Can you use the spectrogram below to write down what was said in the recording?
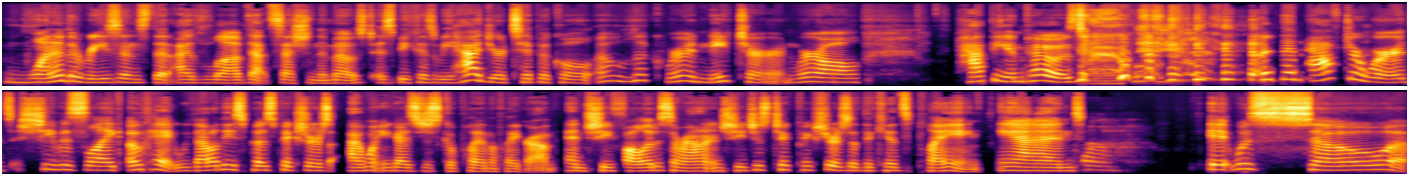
one of the reasons that I love that session the most is because we had your typical, oh, look, we're in nature and we're all happy and posed. but then afterwards, she was like, okay, we got all these post pictures. I want you guys to just go play on the playground. And she followed us around and she just took pictures of the kids playing. And oh. it was so,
